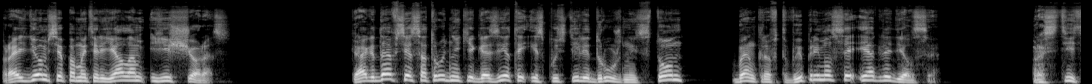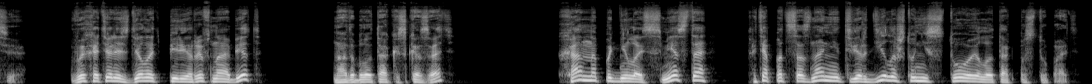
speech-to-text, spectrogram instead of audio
«Пройдемся по материалам еще раз». Когда все сотрудники газеты испустили дружный стон, Бенкрофт выпрямился и огляделся. «Простите, вы хотели сделать перерыв на обед? Надо было так и сказать?» Ханна поднялась с места хотя подсознание твердило, что не стоило так поступать.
